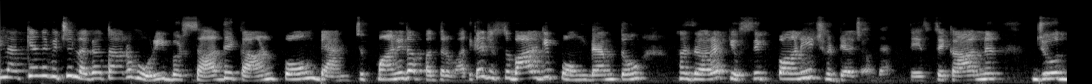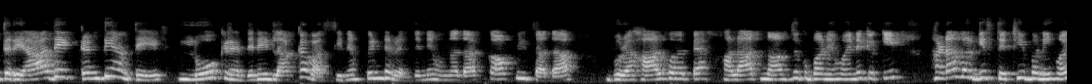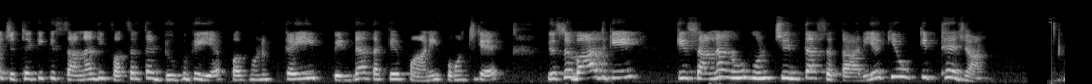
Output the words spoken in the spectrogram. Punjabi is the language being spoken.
ਇਲਾਕਿਆਂ ਦੇ ਵਿੱਚ ਲਗਾਤਾਰ ਹੋ ਰਹੀ ਬਰਸਾਤ ਦੇ ਕਾਰਨ ਪੌਂਗ ਡੈਮ 'ਚ ਪਾਣੀ ਦਾ ਪੱਧਰ ਵਧ ਗਿਆ, ਜਿਸ ਤੋਂ ਬਾਅਦ ਕਿ ਪੌਂਗ ਡੈਮ ਤੋਂ ਹਜ਼ਾਰਾਂ ਕਿਊਸਿਕ ਪਾਣੀ ਛੱਡਿਆ ਜਾਂਦਾ ਹੈ। ਤੇ ਇਸ ਦੇ ਕਾਰਨ ਜੋ ਦਰਿਆ ਦੇ ਕੰਢਿਆਂ ਤੇ ਲੋਕ ਰਹਿੰਦੇ ਨੇ, ਇਲਾਕਾ ਵਾਸੀ ਨੇ, ਪਿੰਡ ਰਹਿੰਦੇ ਨੇ, ਉਹਨਾਂ ਦਾ ਕਾਫੀ ਜ਼ਿਆਦਾ ਬੁਰਾ ਹਾਲ ਹੋਇਆ ਪਿਆ। ਹਾਲਾਤ ਨਾਜ਼ੁਕ ਬਣੇ ਹੋਏ ਨੇ ਕਿਉਂਕਿ ਹੜ੍ਹਾਂ ਵਰਗੀ ਸਥਿਤੀ ਬਣੀ ਹੋਈ, ਜਿੱਥੇ ਕਿ ਕਿਸਾਨਾਂ ਦੀ ਫਸਲ ਤਾਂ ਡੁੱਬ ਗਈ ਹੈ, ਪਰ ਹੁਣ ਕਈ ਪਿੰਡਾਂ ਤੱਕ ਇਹ ਪਾਣੀ ਪਹੁੰਚ ਗਿਆ ਜਿਸ ਤੋਂ ਬਾਅਦ ਕਿ ਕਿਸਾਨਾਂ ਨੂੰ ਹੁਣ ਚਿੰਤਾ ਸਤਾ ਰਹੀ ਹੈ ਕਿ ਉਹ ਕਿੱਥੇ ਜਾਣ।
